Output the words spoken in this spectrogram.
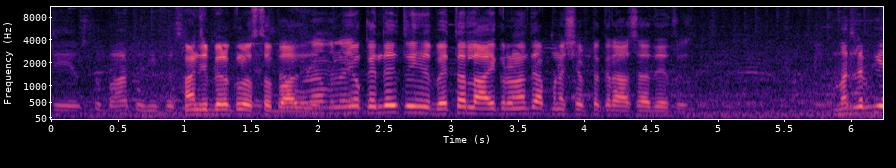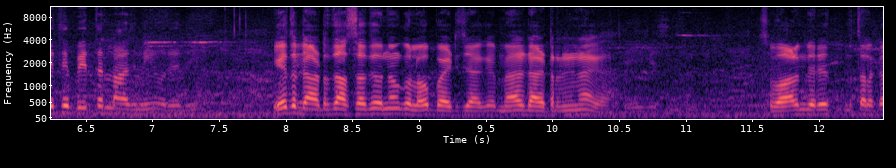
ਤੇ ਉਸ ਤੋਂ ਬਾਅਦ ਤੁਸੀਂ ਦੱਸੋ। ਹਾਂਜੀ ਬਿਲਕੁਲ ਉਸ ਤੋਂ ਬਾਅਦ ਜੀ। ਉਹ ਕਹਿੰਦੇ ਤੁਸੀਂ ਬਿਹਤਰ ਇਲਾਜ ਕਰਾਉਣਾ ਤੇ ਆਪਣਾ ਸ਼ਿਫਟ ਕਰਾ ਸਕਦੇ ਹੋ ਤੁਸੀਂ। ਮਤਲਬ ਕਿ ਇੱਥੇ ਬਿਹਤਰ ਇਲਾਜ ਨਹੀਂ ਹੋ ਰਿਹਾ ਜੀ? ਇਹ ਤਾਂ ਡਾਕਟਰ ਦੱਸ ਸਕਦੇ ਉਹਨਾਂ ਕੋਲ ਲਓ ਬੈਠ ਜਾ ਕੇ। ਮੈਂ ਡਾਕਟਰ ਨਹੀਂ ਨਾ ਹੈਗਾ। ਸਵਾਲ ਮੇਰੇ ਮੁਤਲਕਾ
